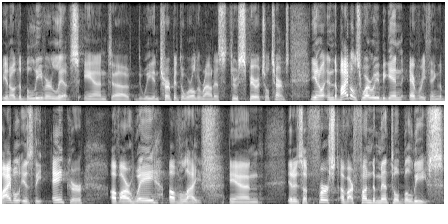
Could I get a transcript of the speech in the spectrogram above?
you know the believer lives and uh, we interpret the world around us through spiritual terms. You know and the bible is where we begin everything. The bible is the anchor of our way of life and it is the first of our fundamental beliefs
